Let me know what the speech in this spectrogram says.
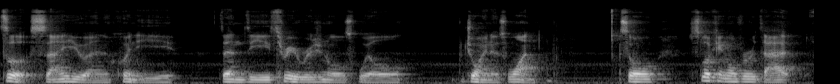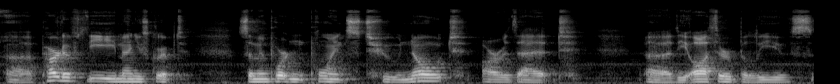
zi san yuan hun yi, then the three originals will join as one. So, just looking over that uh, part of the manuscript, some important points to note are that uh, the author believes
